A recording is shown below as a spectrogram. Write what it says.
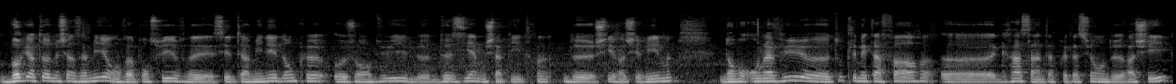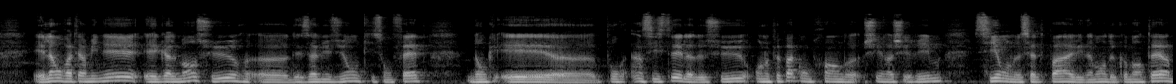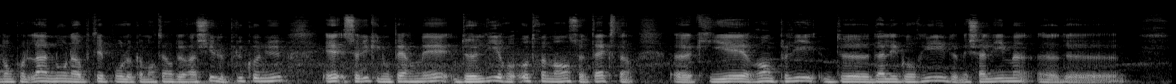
Bonjour mes chers amis, on va poursuivre et c'est terminé donc aujourd'hui le deuxième chapitre de Shira Shirim. Donc on a vu euh, toutes les métaphores euh, grâce à l'interprétation de Rashi et là on va terminer également sur euh, des allusions qui sont faites. Donc et pour insister là-dessus, on ne peut pas comprendre Shira Shirim si on ne cède pas évidemment de commentaires. Donc là nous on a opté pour le commentaire de Rashi le plus connu et celui qui nous permet de lire autrement ce texte euh, qui est rempli d'allégories, de, méchalim, euh, de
